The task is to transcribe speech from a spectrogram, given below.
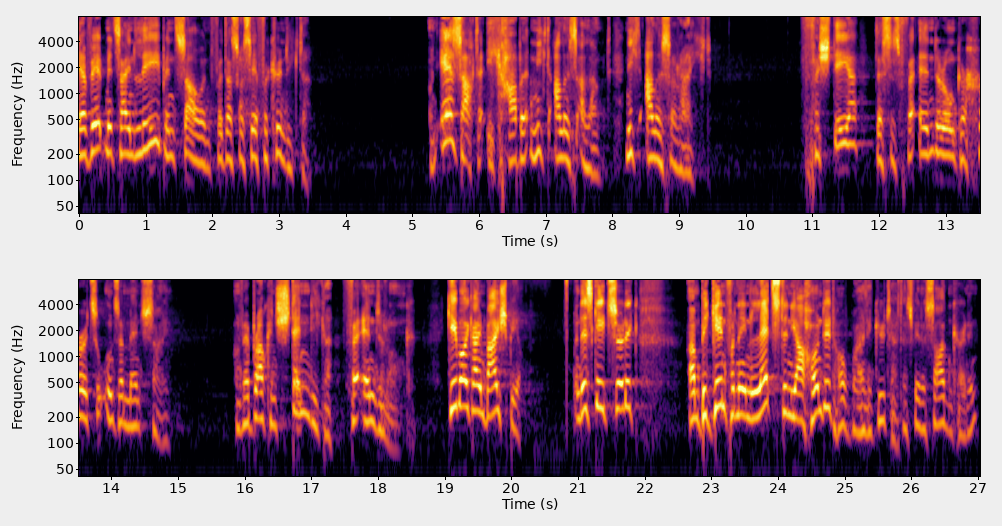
er wird mit seinem Leben zahlen für das, was er verkündigte. Und er sagte, ich habe nicht alles erlangt, nicht alles erreicht. Verstehe, dass es Veränderung gehört zu unserem Menschsein. Und wir brauchen ständige Veränderung. Ich gebe euch ein Beispiel. Und das geht zurück am Beginn von den letzten Jahrhundert. Oh meine Güte, dass wir das sagen können.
